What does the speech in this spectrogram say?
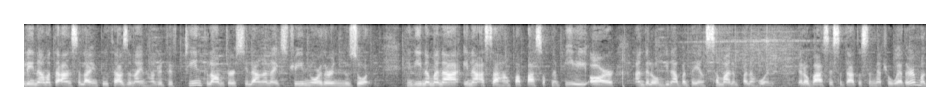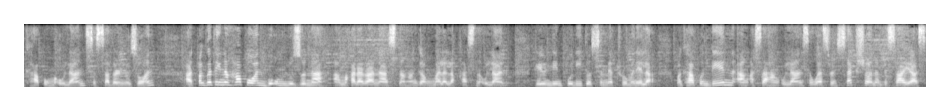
huling namataan sa layong 2,915 kilometers silangan ng extreme Northern Luzon. Hindi naman na inaasahang papasok ng PAR ang dalawang binabantayang sama ng panahon. Pero base sa datos ng Metro Weather, maghapong maulan sa Southern Luzon. At pagdating ng hapon, buong Luzon na ang makararanas ng hanggang malalakas na ulan. Gayon din po dito sa Metro Manila. Maghapon din ang asahang ulan sa western section ng Visayas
